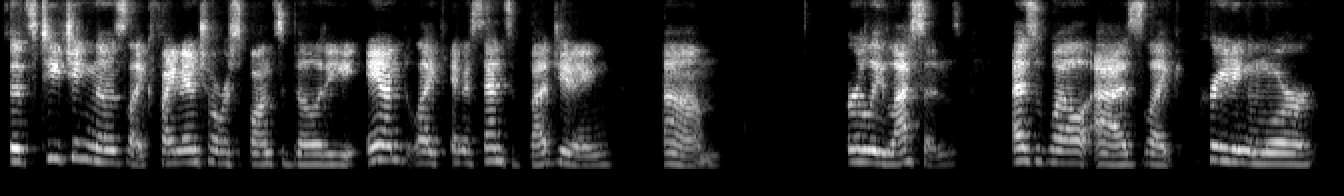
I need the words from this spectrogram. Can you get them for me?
So it's teaching those like financial responsibility and like in a sense budgeting um early lessons as well as like creating a more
